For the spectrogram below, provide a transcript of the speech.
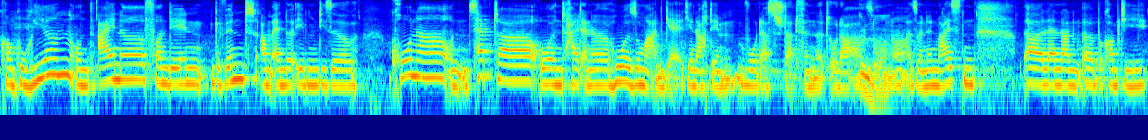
konkurrieren und eine von denen gewinnt am Ende eben diese Krone und ein Zepter und halt eine hohe Summe an Geld, je nachdem, wo das stattfindet oder genau. so. Ne? Also in den meisten äh, Ländern äh, bekommt die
